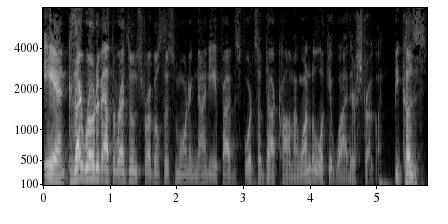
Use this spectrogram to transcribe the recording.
And because I wrote about the red zone struggles this morning, 985thesportshub.com, I wanted to look at why they're struggling because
